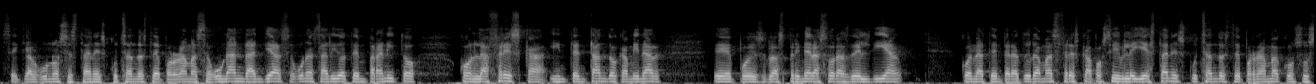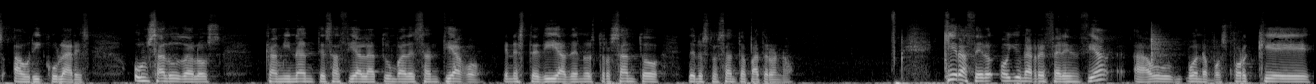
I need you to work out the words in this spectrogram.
Sé que algunos están escuchando este programa según andan ya, según han salido tempranito con la fresca, intentando caminar eh, pues las primeras horas del día con la temperatura más fresca posible y están escuchando este programa con sus auriculares. Un saludo a los caminantes hacia la tumba de Santiago en este día de nuestro santo, de nuestro santo patrono. Quiero hacer hoy una referencia a un, bueno, pues porque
